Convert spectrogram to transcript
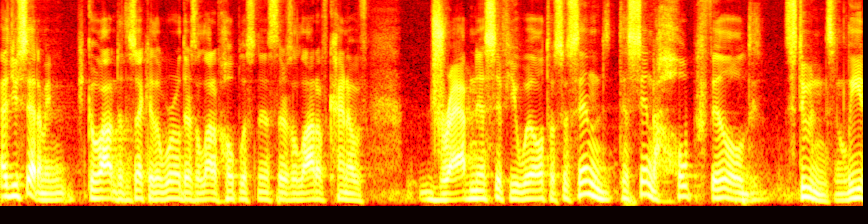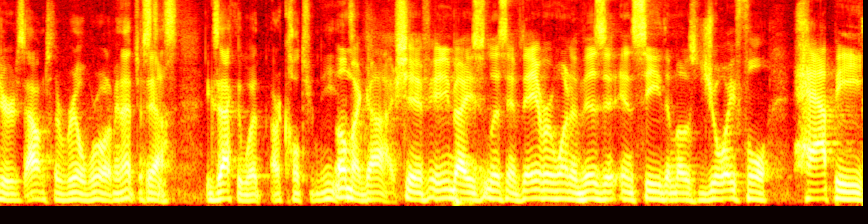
as you said, I mean, go out into the secular world, there's a lot of hopelessness, there's a lot of kind of drabness, if you will. To, so send, to send hope filled students and leaders out into the real world. I mean, that just is exactly what our culture needs. Oh my gosh. If anybody's listening, if they ever want to visit and see the most joyful, happy,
